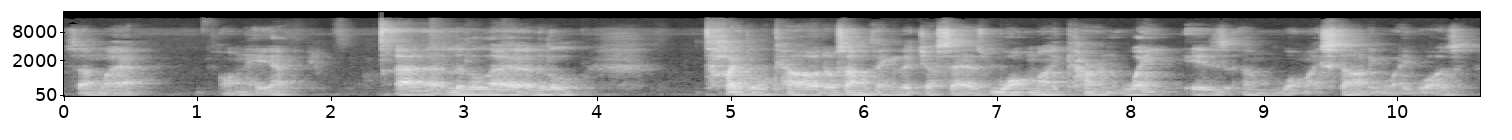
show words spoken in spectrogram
somewhere on here, uh, a little uh, a little title card or something that just says what my current weight is and what my starting weight was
